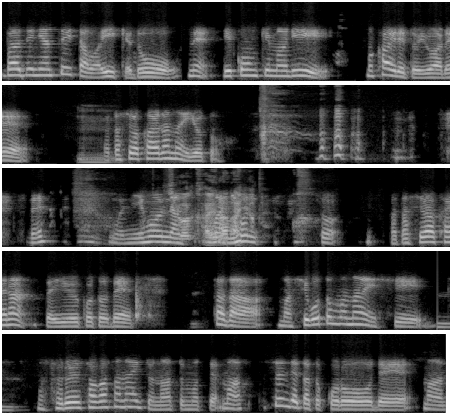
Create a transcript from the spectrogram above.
バージニア着いたはいいけど、ね、離婚決まり、まあ、帰れと言われ、うん。私は帰らないよと。ね、もう日本なん私は帰らないよと。まあ、日本そう、私は帰らんということで、ただ、まあ、仕事もないし、まあ、それ探さないとなと思って、まあ、住んでたところで、まあ、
